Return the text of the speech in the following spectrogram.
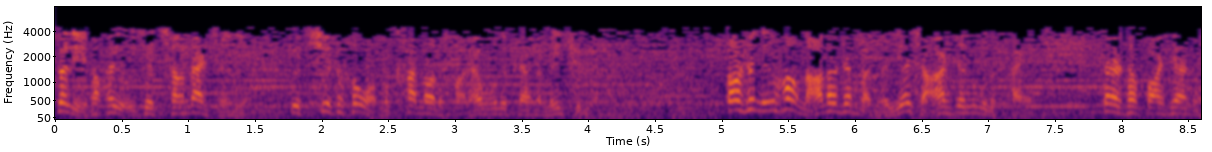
这里头还有一些枪战情节，就其实和我们看到的好莱坞的片子没区别。当时宁浩拿到这本子，也想按这路子拍，但是他发现呢，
